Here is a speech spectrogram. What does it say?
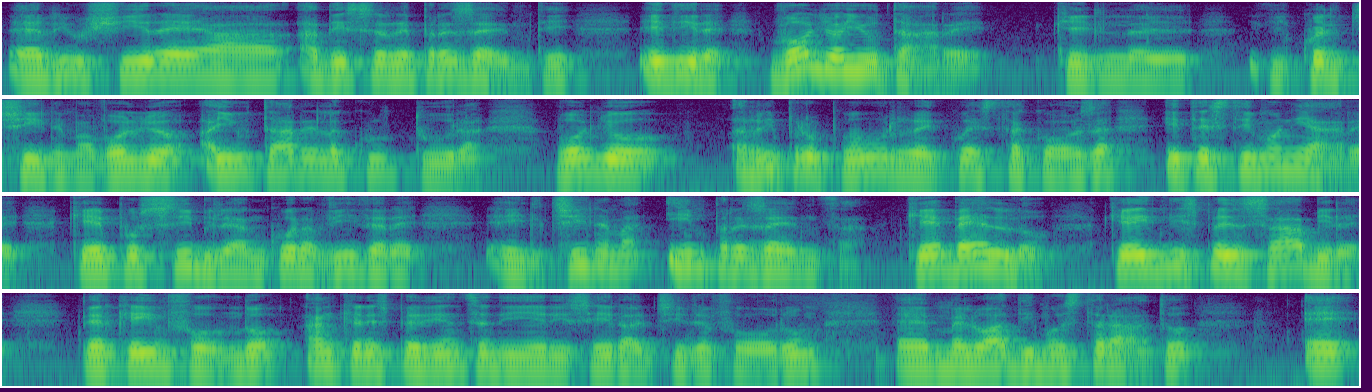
eh, riuscire a, ad essere presenti e dire voglio aiutare che il, quel cinema, voglio aiutare la cultura, voglio riproporre questa cosa e testimoniare che è possibile ancora vivere il cinema in presenza, che è bello, che è indispensabile, perché in fondo anche l'esperienza di ieri sera al Cineforum eh, me lo ha dimostrato, è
